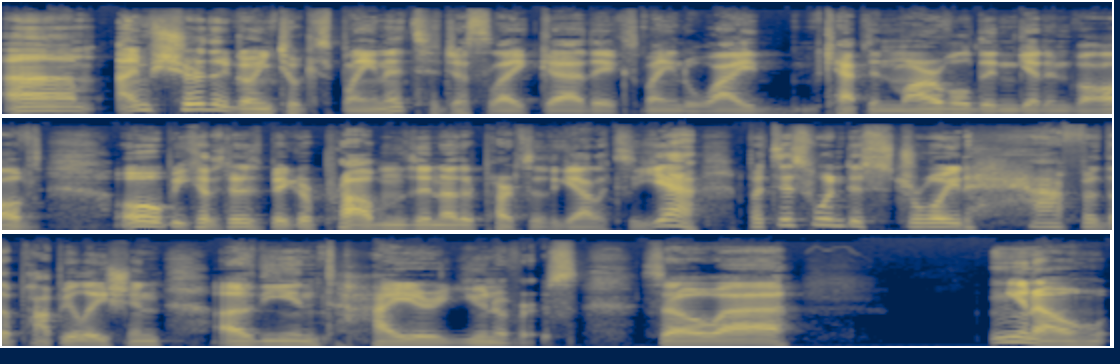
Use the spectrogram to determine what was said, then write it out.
Um, I'm sure they're going to explain it, just like uh, they explained why Captain Marvel didn't get involved. Oh, because there's bigger problems in other parts of the galaxy. Yeah, but this one destroyed half of the population of the entire universe. So, uh, you know,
